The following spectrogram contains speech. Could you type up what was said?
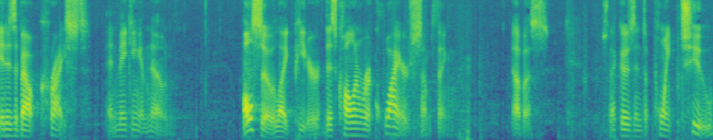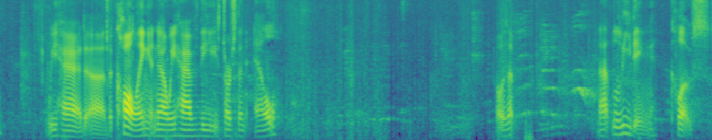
It is about Christ and making him known. Also, like Peter, this calling requires something of us. So that goes into point two. We had uh, the calling, and now we have the starts with an L. What was that? Not leading, close.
